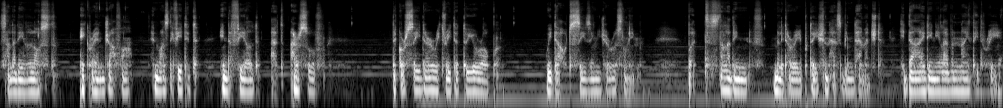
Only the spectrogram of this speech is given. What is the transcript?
Saladin, lost Acre and Jaffa and was defeated in the field at Arsuf. The Crusader retreated to Europe without seizing Jerusalem, but Saladin's military reputation has been damaged. He died in 1193.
